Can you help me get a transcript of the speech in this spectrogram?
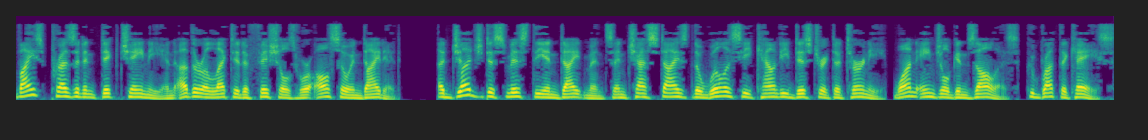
Vice President Dick Cheney and other elected officials were also indicted. A judge dismissed the indictments and chastised the Willacy County District Attorney, Juan Angel Gonzalez, who brought the case.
